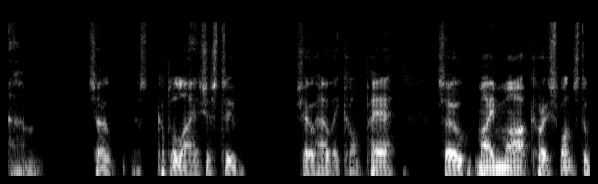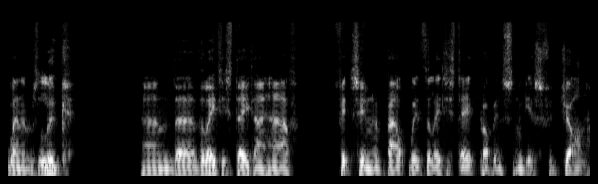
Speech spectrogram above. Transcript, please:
Um, so there's a couple of lines just to show how they compare. So my mark corresponds to Wenham's Luke, and uh, the latest date I have fits in about with the latest date Robinson gives for John.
